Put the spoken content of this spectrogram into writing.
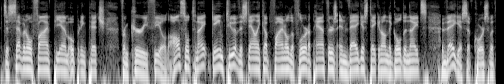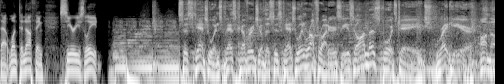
It's a 7:05 p.m. opening pitch from Currie Field. Also tonight, game 2 of the Stanley Cup final, the Florida Panthers and Vegas taking on the Golden Knights. Vegas, of course, with that 1 to nothing series lead. Saskatchewan's best coverage of the Saskatchewan Roughriders is on the Sports Cage, right here on the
